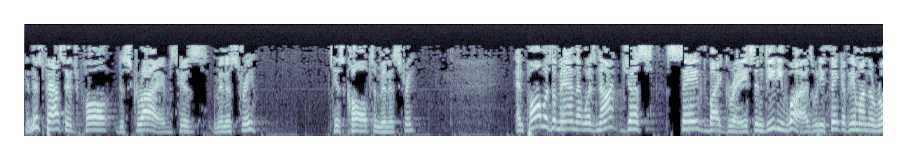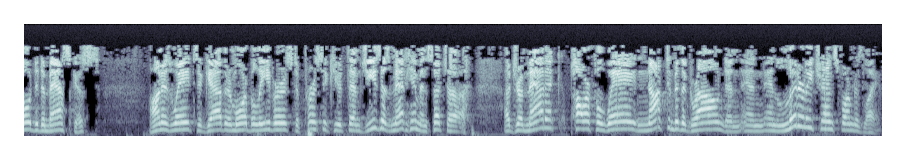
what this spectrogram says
In this passage, Paul describes his ministry, his call to ministry. And Paul was a man that was not just saved by grace. Indeed, he was. When you think of him on the road to Damascus, on his way to gather more believers, to persecute them, Jesus met him in such a a dramatic, powerful way, knocked him to the ground, and, and, and literally transformed his life.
